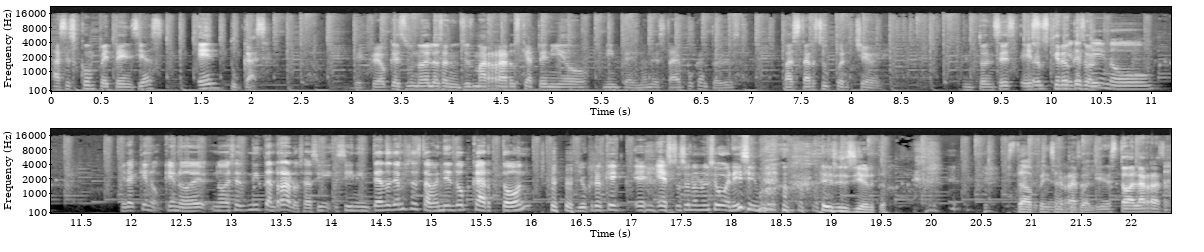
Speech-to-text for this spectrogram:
haces competencias en tu casa. Creo que es uno de los anuncios más raros que ha tenido Nintendo en esta época, entonces va a estar súper chévere. Entonces, esos creo que son... no, mira que no, que no, no es ni tan raro. O sea, si, si Nintendo ya nos está vendiendo cartón, yo creo que eh, esto es un anuncio buenísimo. Eso es cierto. Estaba pensando razón, Tienes toda la razón.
